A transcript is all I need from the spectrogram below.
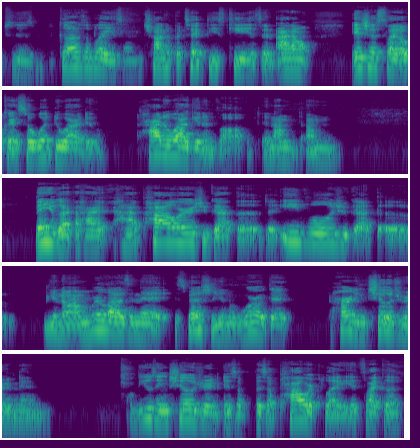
just guns a blazing trying to protect these kids. And i don't it's just like okay so what do i do? How do I get involved? And I'm I'm then you got the high high powers, you got the the evils, you got the you know, I'm realizing that especially in the world that hurting children and abusing children is a is a power play. It's like a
